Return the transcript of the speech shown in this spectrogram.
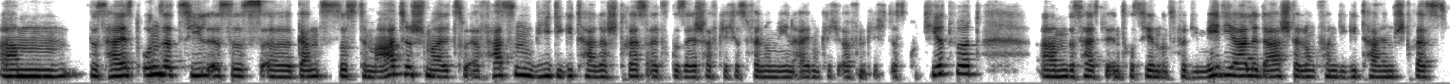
Ähm, das heißt, unser Ziel ist es, äh, ganz systematisch mal zu erfassen, wie digitaler Stress als gesellschaftliches Phänomen eigentlich öffentlich diskutiert wird. Ähm, das heißt, wir interessieren uns für die mediale Darstellung von digitalem Stress.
